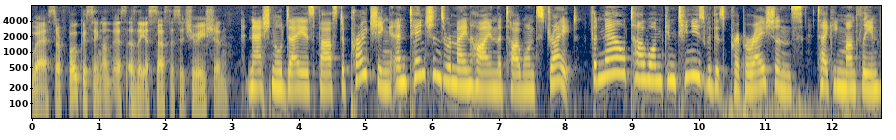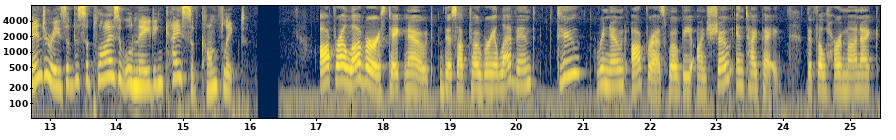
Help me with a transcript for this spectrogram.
US, are focusing on this as they assess the situation. National Day is fast approaching and tensions remain high in the Taiwan Strait. For now, Taiwan continues with its preparations, taking monthly inventories of the supplies it will need in case of conflict. Opera lovers, take note. This October 11th, two renowned operas will be on show in Taipei. The Philharmonic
